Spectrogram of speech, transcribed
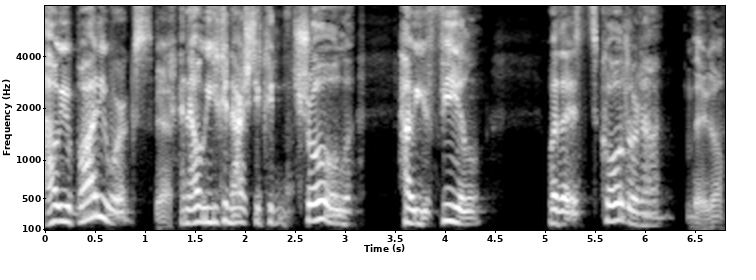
how your body works Yeah. and how you can actually control how you feel, whether it's cold or not. there you go.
